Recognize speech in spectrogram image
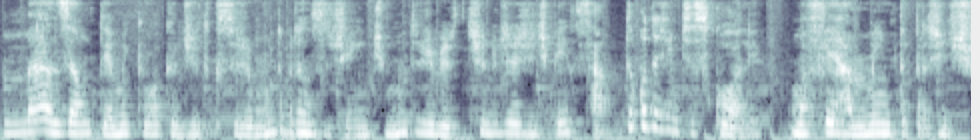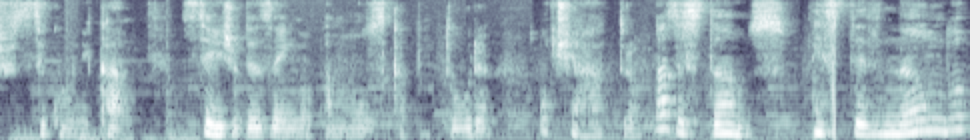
Mas é um tema que eu acredito que seja muito abrangente, muito divertido de a gente pensar. Então, quando a gente escolhe uma ferramenta para a gente se comunicar, seja o desenho, a música, a pintura, o teatro. Nós estamos externando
